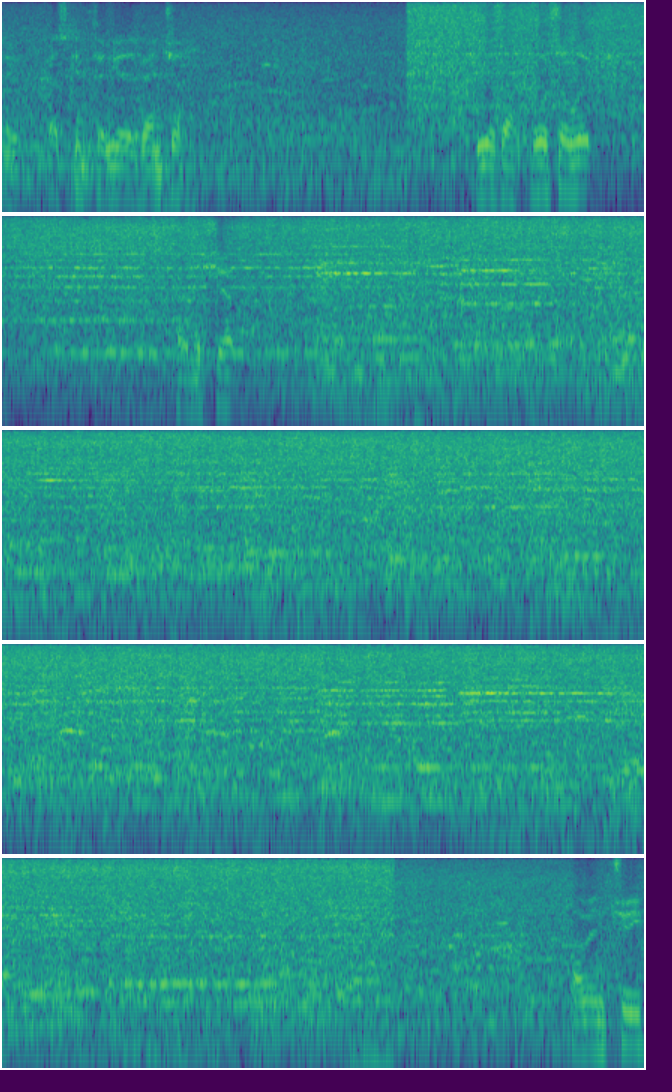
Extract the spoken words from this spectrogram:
Right, let's continue the adventure. Here's a closer look at the ship. I'm.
